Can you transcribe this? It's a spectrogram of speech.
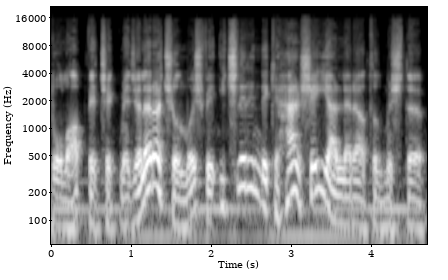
Dolap ve çekmeceler açılmış ve içlerindeki her şey yerlere atılmıştı.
